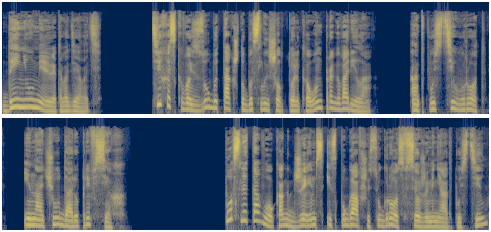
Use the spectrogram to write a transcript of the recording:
да и не умею этого делать. Тихо сквозь зубы, так, чтобы слышал только он, проговорила. «Отпусти, урод, иначе ударю при всех». После того, как Джеймс, испугавшись угроз, все же меня отпустил,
